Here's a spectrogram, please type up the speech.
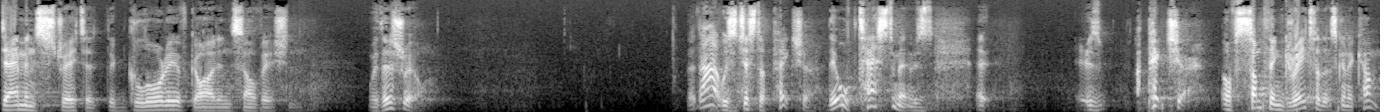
demonstrated the glory of God in salvation with Israel. But that was just a picture. The Old Testament was, was a picture of something greater that's going to come.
